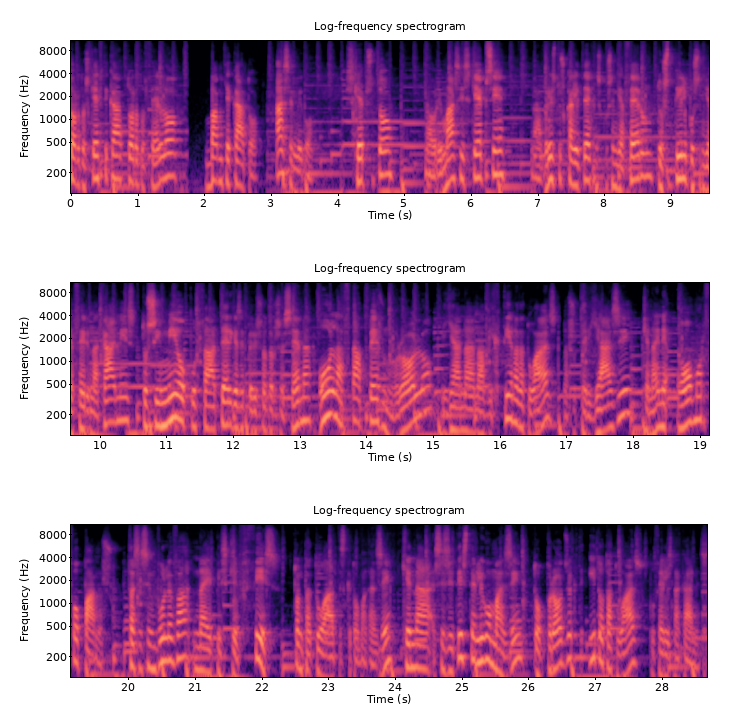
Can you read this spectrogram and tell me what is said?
τώρα το σκέφτηκα, τώρα το θέλω, μπαμ και κάτω. Άσε λίγο. Σκέψου το, να οριμάσεις η σκέψη να βρεις τους καλλιτέχνες που σε ενδιαφέρουν, το στυλ που σε ενδιαφέρει να κάνεις, το σημείο που θα τέριαζε περισσότερο σε σένα. Όλα αυτά παίζουν ρόλο για να αναδειχτεί ένα τατουάζ, να σου ταιριάζει και να είναι όμορφο πάνω σου. Θα σε συμβούλευα να επισκεφθείς τον tattoo artist και το μαγαζί και να συζητήσετε λίγο μαζί το project ή το τατουάζ που θέλεις να κάνεις.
